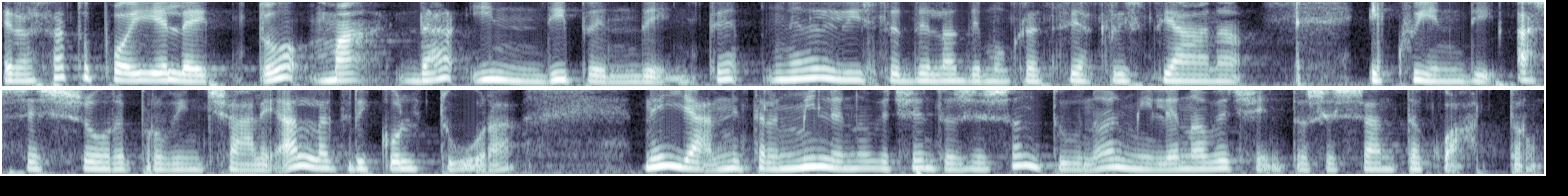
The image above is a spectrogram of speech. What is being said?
Era stato poi eletto, ma da indipendente, nelle liste della Democrazia Cristiana e quindi assessore provinciale all'agricoltura negli anni tra il 1961 e il 1964.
